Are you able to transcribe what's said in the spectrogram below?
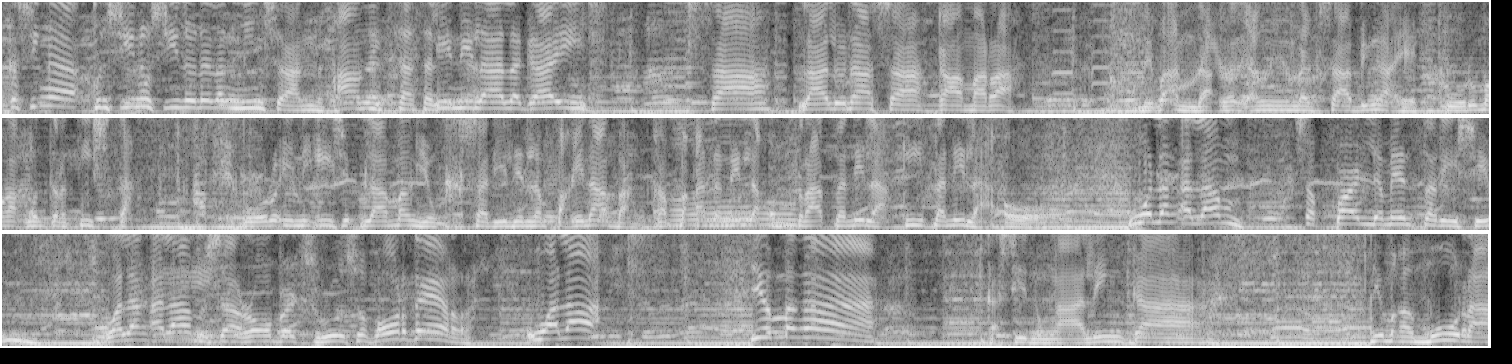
Kasi nga, kung sino-sino na lang minsan ang inilalagay sa, lalo na sa kamara. Di ba? Ang, ang nagsabi nga eh, puro mga kontratista. Puro iniisip lamang yung sarili nilang pakinabang, kapakanan nila, kontrata nila, kita nila. Oh. Walang alam sa parliamentarism. Walang alam sa Robert's Rules of Order. Wala. Yung mga kasinungaling ka, yung mga mura,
